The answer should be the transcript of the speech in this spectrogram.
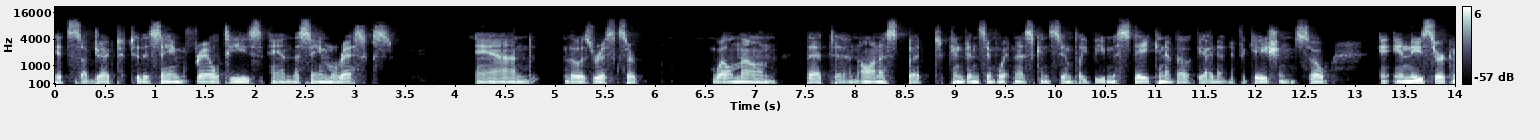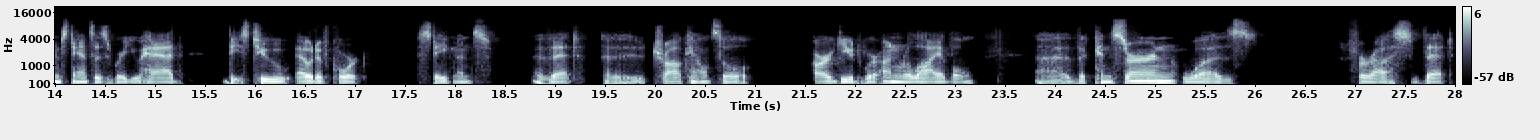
It's subject to the same frailties and the same risks. And those risks are well known that an honest but convincing witness can simply be mistaken about the identification. So, in these circumstances where you had these two out of court statements that uh, trial counsel argued were unreliable, uh, the concern was for us that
